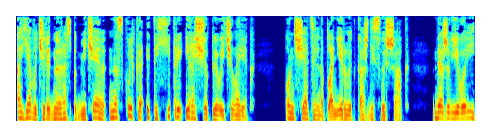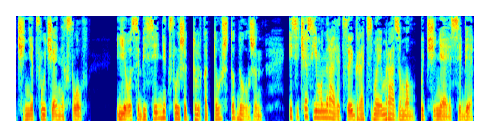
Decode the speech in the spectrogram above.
А я в очередной раз подмечаю, насколько это хитрый и расчетливый человек. Он тщательно планирует каждый свой шаг. Даже в его речи нет случайных слов. Его собеседник слышит только то, что должен. И сейчас ему нравится играть с моим разумом, подчиняя себе.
